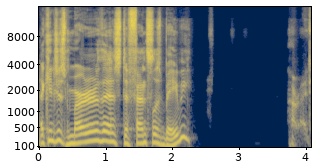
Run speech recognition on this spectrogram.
I can just murder this defenseless baby." All right.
